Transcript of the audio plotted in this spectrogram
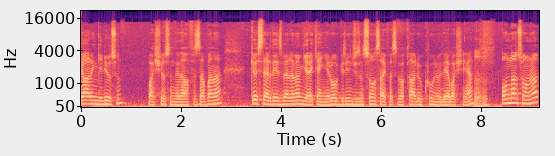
Yarın geliyorsun, başlıyorsun dedi hafızla. Bana gösterdi ezberlemem gereken yeri o birinci yüzün son sayfası ve kalu kunu diye başlayan. Hı hı. Ondan sonra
